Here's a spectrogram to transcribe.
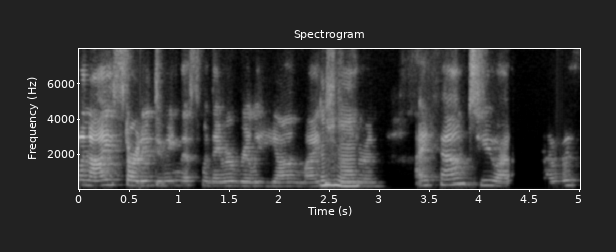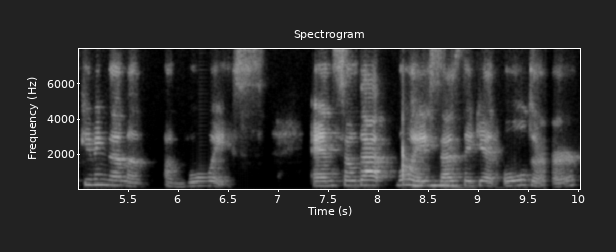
when i started doing this when they were really young my mm-hmm. children i found too I, I was giving them a, a voice and so that voice mm-hmm. as they get older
